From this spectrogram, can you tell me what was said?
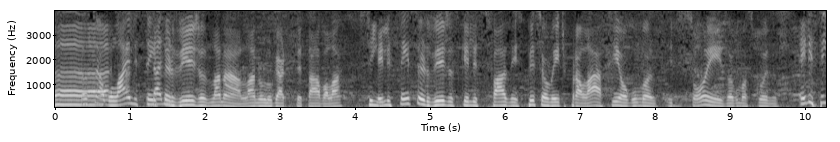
Ah, Anselmo, lá eles têm cervejas lá, na- lá no lugar que você tava lá. Sim. Eles têm cervejas que eles fazem especialmente pra lá, assim, algumas edições, algumas coisas. Eles têm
